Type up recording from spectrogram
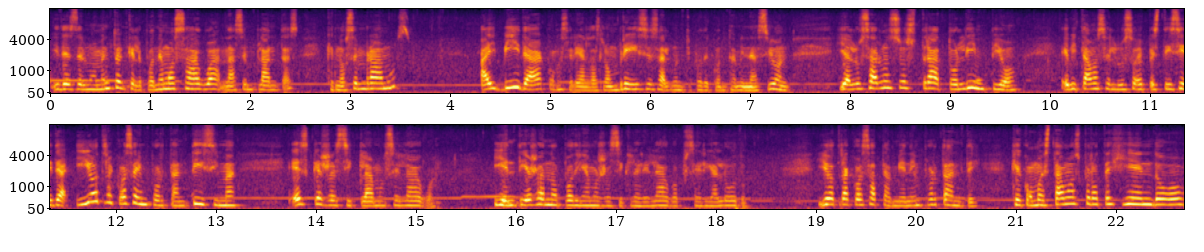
y desde el momento en que le ponemos agua nacen plantas que no sembramos hay vida, como serían las lombrices, algún tipo de contaminación. Y al usar un sustrato limpio, evitamos el uso de pesticida. Y otra cosa importantísima es que reciclamos el agua. Y en tierra no podríamos reciclar el agua, pues sería lodo. Y otra cosa también importante, que como estamos protegiendo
